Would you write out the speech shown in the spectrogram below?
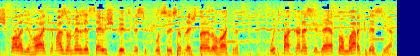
Escola de Rock. É mais ou menos esse aí o espírito desse curso aí sobre a história do rock, né? Muito bacana essa ideia, tomara que dê certo.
